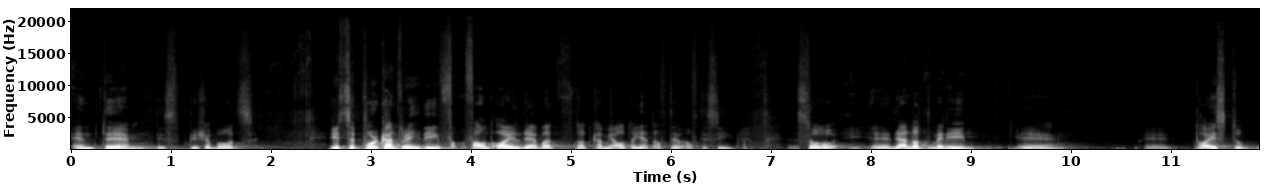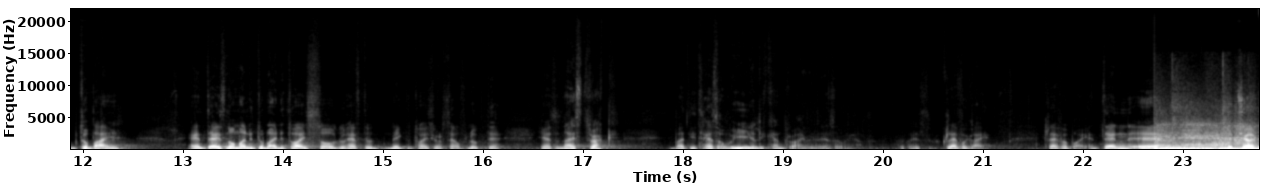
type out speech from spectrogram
And um, these fisher boats. It's a poor country. They found oil there, but it's not coming out yet of the, of the sea. So uh, there are not many uh, uh, toys to, to buy. And there is no money to buy the toys, so you have to make the toys yourself. Look, there, he has a nice truck, but it has a wheel. He can drive it. Has a wheel. He's a clever guy, clever boy. And then uh, the church.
